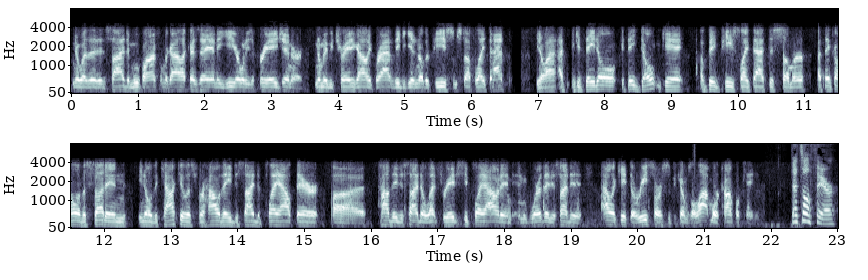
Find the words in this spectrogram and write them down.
you know, whether they decide to move on from a guy like Isaiah in a year when he's a free agent, or you know, maybe trade a guy like Bradley to get another piece, some stuff like that. You know, I, I think if they don't if they don't get a big piece like that this summer, I think all of a sudden, you know, the calculus for how they decide to play out their, uh, how they decide to let free agency play out and, and where they decide to allocate their resources becomes a lot more complicated. That's all fair.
